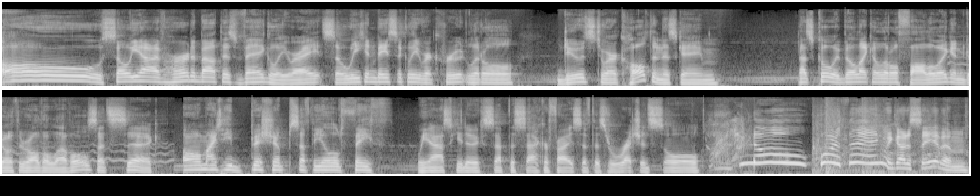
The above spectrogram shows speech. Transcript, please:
Oh, so yeah, I've heard about this vaguely, right? So we can basically recruit little dudes to our cult in this game. That's cool. We build like a little following and go through all the levels. That's sick. Oh, mighty bishops of the old faith. We ask you to accept the sacrifice of this wretched soul. No! Poor thing! We gotta save him.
